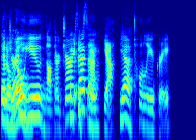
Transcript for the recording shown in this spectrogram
they don't journey. know you, not their journey. Exactly. Exact- Yeah. Yeah. totally agree.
